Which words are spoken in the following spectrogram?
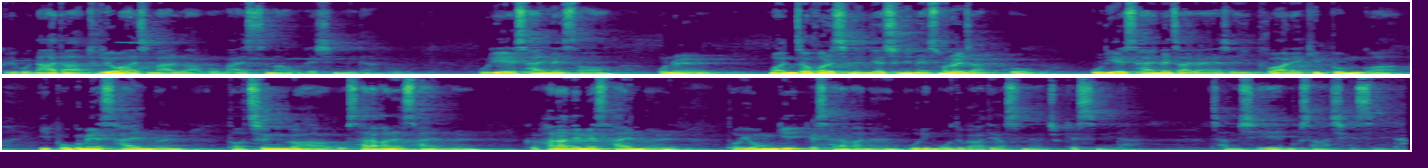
그리고 나다 두려워하지 말라고 말씀하고 계십니다. 우리의 삶에서 오늘 먼저 걸으시는 예수님의 손을 잡고 우리의 삶의 자리 안에서 이 부활의 기쁨과 이 복음의 삶을 더 증거하고 살아가는 삶을 그 하나됨의 삶을 더 용기 있게 살아가는 우리 모두가 되었으면 좋겠습니다. 잠시 묵상하시겠습니다.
